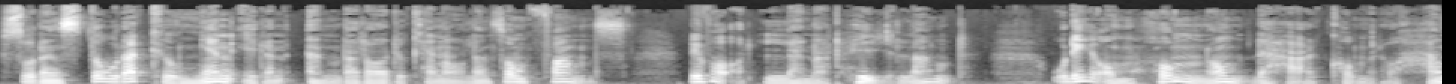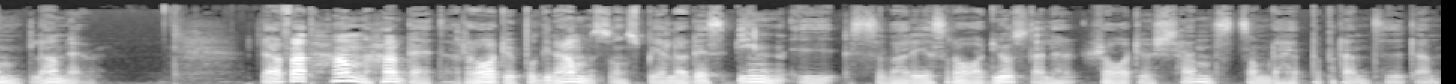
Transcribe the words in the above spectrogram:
Så den stora kungen i den enda radiokanalen som fanns, det var Lennart Hyland. Och det är om honom det här kommer att handla nu. Därför att han hade ett radioprogram som spelades in i Sveriges Radios, eller Radiotjänst som det hette på den tiden.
